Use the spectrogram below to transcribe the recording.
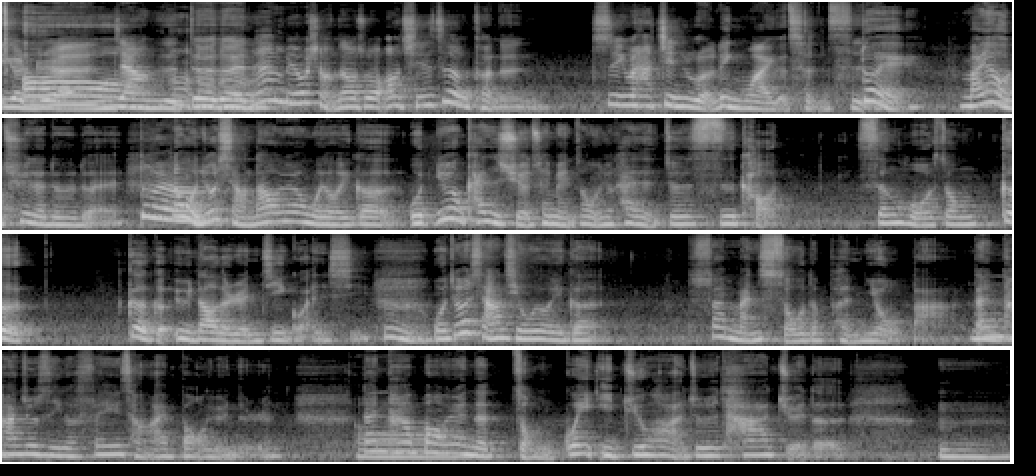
一个人哦这样子，嗯对不对？但没有想到说，哦，其实这个可能是因为他进入了另外一个层次。对，蛮有趣的，对不对？对啊，那我就想到，因为我有一个我，因为我开始学催眠之后，我就开始就是思考生活中各各个遇到的人际关系，嗯我就想起我有一个算蛮熟的朋友吧，嗯但他就是一个非常爱抱怨的人，但他哦抱怨的总归一句话就是他觉得，嗯，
